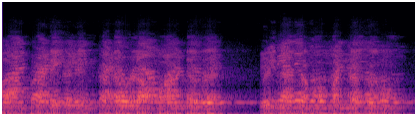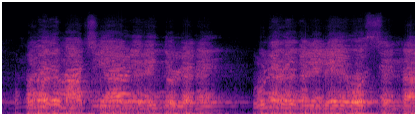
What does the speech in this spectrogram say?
வான்படைகளின் கடவுளாம் ஆண்டவர். விண்ணகமும் மன்னகமும் உமது மாட்சியால் நிறைந்துள்ளன. உன்னதங்களிலே ஓசென்னா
